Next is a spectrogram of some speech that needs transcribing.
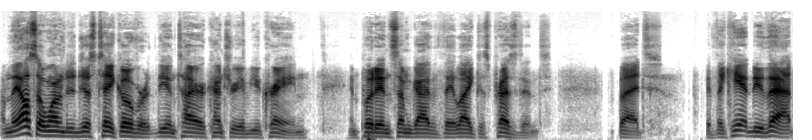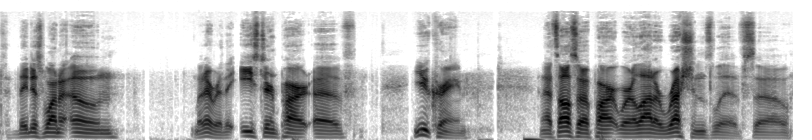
Um, they also wanted to just take over the entire country of Ukraine and put in some guy that they liked as president. But if they can't do that, they just want to own whatever the eastern part of Ukraine. And that's also a part where a lot of Russians live. So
